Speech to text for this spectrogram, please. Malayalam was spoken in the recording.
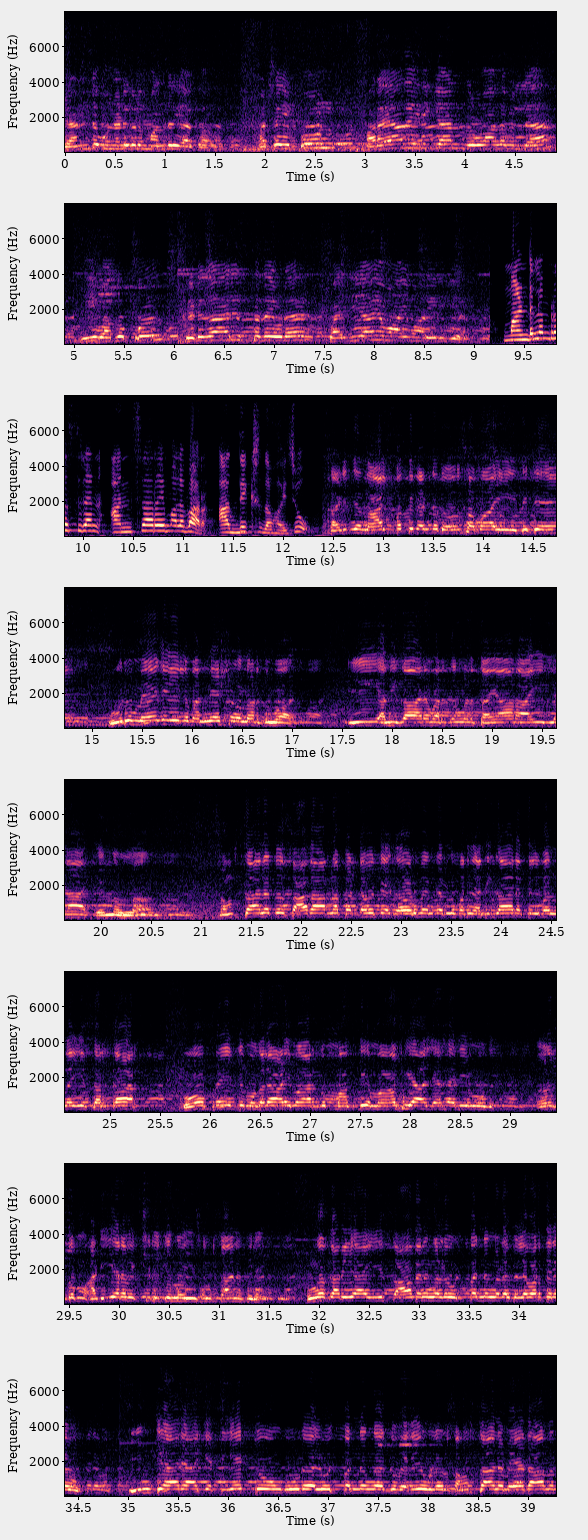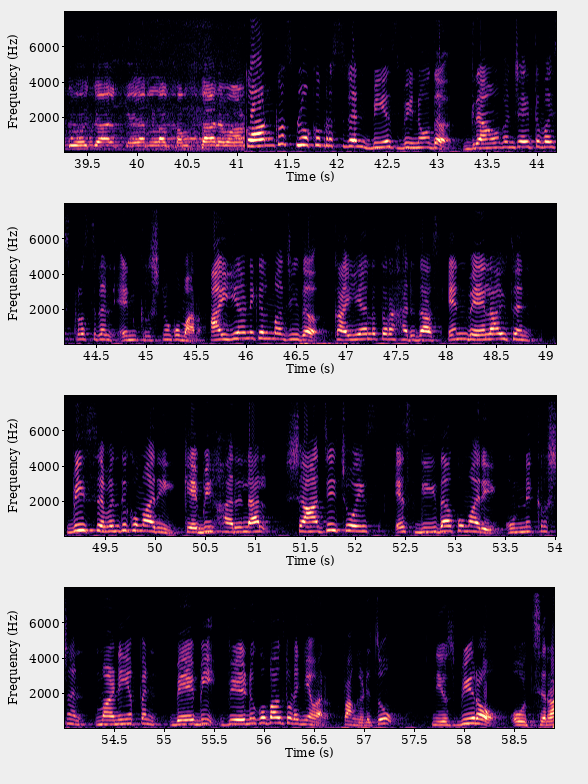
രണ്ട് മുന്നണികളും മന്ത്രിയാക്കാവൂ. പക്ഷെ ഇപ്പോൾ പറയാതെ ഇരിക്കാൻ നിർവാഹമില്ല. ഈ വകുപ്പ് കെടുകാര്യസ്ഥതയുടെ പര്യായമായി മാറിയിരിക്കുകയാണ്. മണ്ഡലം പ്രസിഡന്റ് അൻസാറെ മലബാർ അധ്യക്ഷത വഹിച്ചു. കഴിഞ്ഞ നാൽപ്പത്തിരണ്ട് ദിവസമായി ഇതിന്റെ ഒരു മേഖലയിലും അന്വേഷണം നടത്തുവാൻ ഈ അധികാരവർഗങ്ങൾ തയ്യാറായില്ല എന്നുള്ള. സംസ്ഥാനത്ത് സാധാരണപ്പെട്ടവന്റെ ഗവൺമെന്റ് എന്ന് പറഞ്ഞ അധികാരത്തിൽ വന്ന ഈ സർക്കാർ കോർപ്പറേറ്റ് മുതലാളിമാർക്കും മദ്യ മാഫിയ ലഹരി മുതൽക്കും അടിയറ വെച്ചിരിക്കുന്നു ഈ സംസ്ഥാനത്തിന്. നിങ്ങൾക്കറിയാം ഈ സാധനങ്ങളുടെ ഉൽപ്പന്നങ്ങളുടെ വിലവർദ്ധനവും ഇന്ത്യ രാജ്യത്ത് ഏറ്റവും കൂടുതൽ ഉൽപ്പന്നങ്ങൾക്ക് വിലയുള്ള ഒരു സംസ്ഥാനം ഏതാണെന്ന് ചോദിച്ചാൽ കേരള സംസ്ഥാനമാണ്. Congress block president B S Vinod ഗ്രാമപഞ്ചായത്ത് vice president N Krishnakumar Ayyanikkal Majeed Kayyalathara Haridas N Velayudhan B Seventhikumari K B Harilal Shaji choice S Geethakumari Unnikrishnan Maniyappan Baby Venugopal തുടങ്ങിയവർ പങ്കെടുത്തു. News bureau Ochira.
